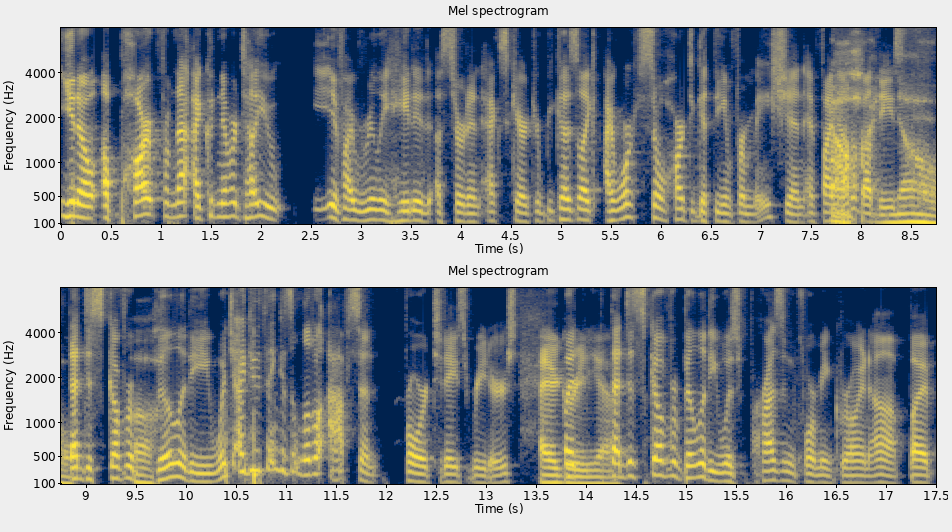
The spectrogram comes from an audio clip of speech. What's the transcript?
you know, apart from that, I could never tell you. if I really hated a certain X character because like I worked so hard to get the information and find out Oh, about I these. know. That discoverability, which I do think is a little absent for today's readers. I But agree. yeah. that discoverability was present for me growing up. But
